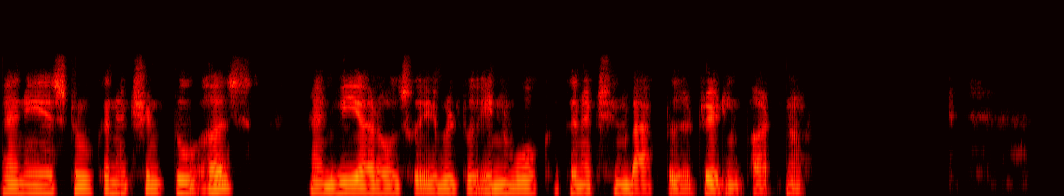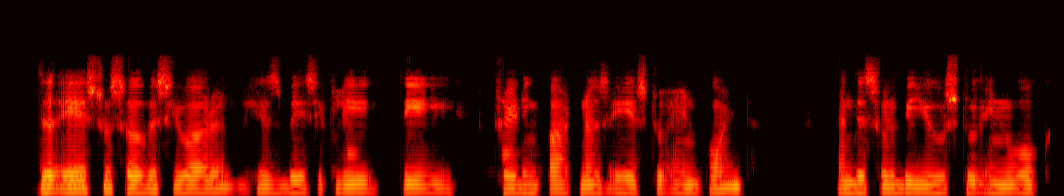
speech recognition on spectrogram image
an AS2 connection to us and we are also able to invoke a connection back to the trading partner. The AS2 service URL is basically the trading partner's AS2 endpoint and this will be used to invoke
